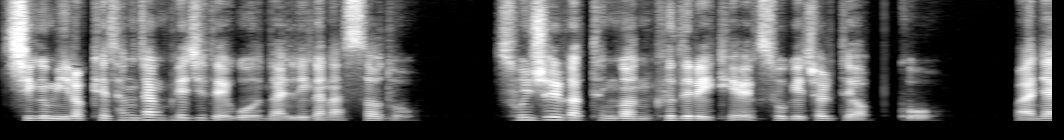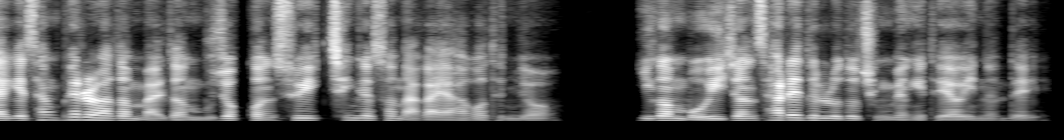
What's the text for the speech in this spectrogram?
지금 이렇게 상장 폐지되고 난리가 났어도 손실 같은 건 그들의 계획 속에 절대 없고 만약에 상패를 하던 말던 무조건 수익 챙겨서 나가야 하거든요. 이건 뭐 이전 사례들로도 증명이 되어 있는데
